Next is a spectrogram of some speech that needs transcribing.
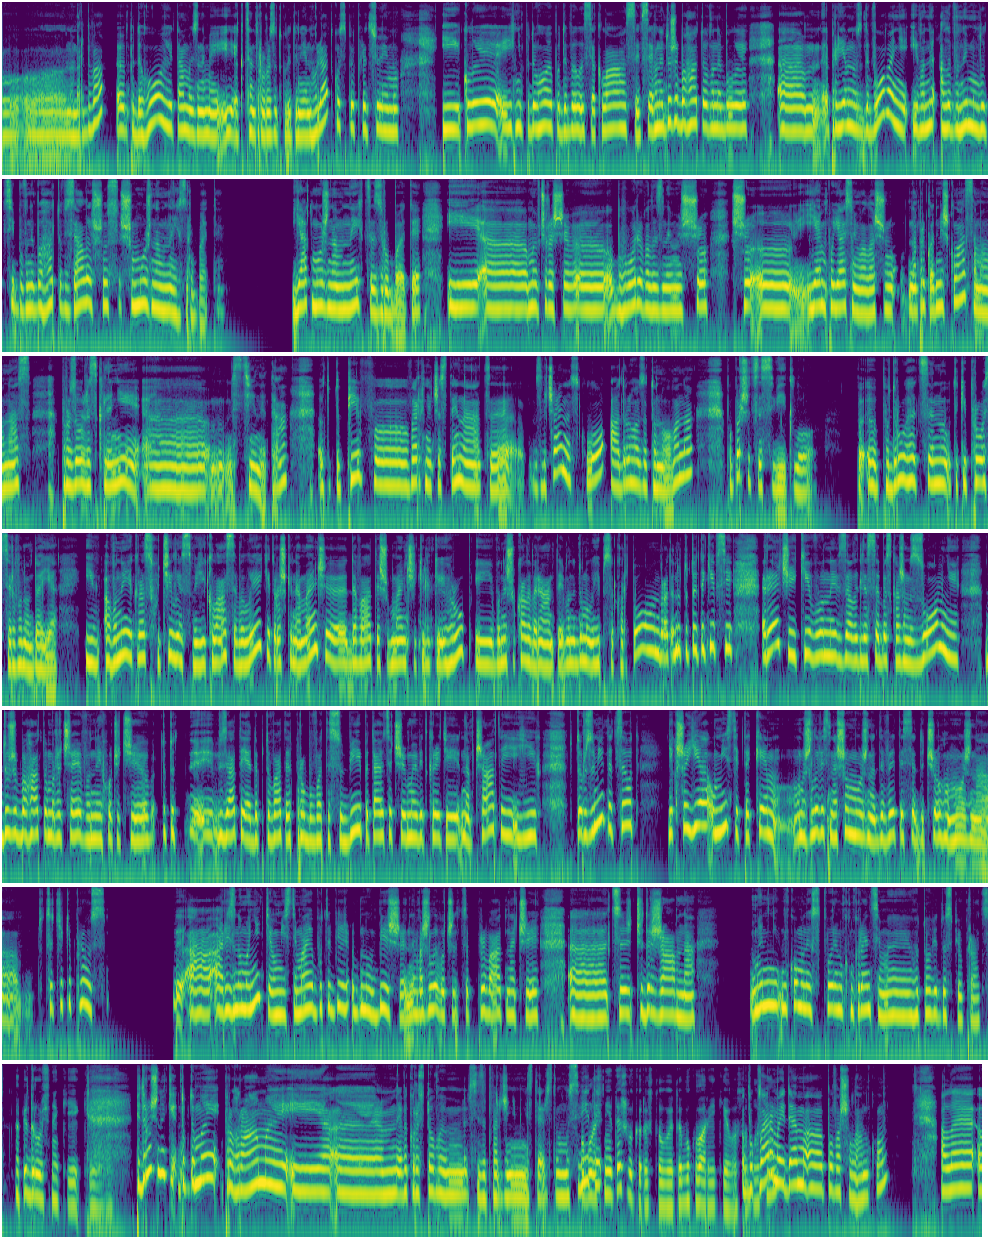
номер 2 педагоги. Там ми з ними як центру розвитку дитини Янгулятко співпрацюємо. І коли їхні педагоги подивилися класи, все вони дуже багато вони були е, приємно здивовані, і вони, але вони молодці, бо вони багато взяли, що, що можна в них зробити. Як можна в них це зробити. І е, ми вчора ще е, обговорювали з ними, що, що е, я їм пояснювала, що, наприклад, між класами у нас прозорі скляні е, стіни. Та? Тобто пів е, верхня частина це звичайне скло, а друга затонована. По-перше, це світло. Е, По-друге, це ну, такий простір воно дає. І, а вони якраз хотіли свої класи великі, трошки на менше давати, щоб менше кількість груп, і вони шукали варіанти. Вони думали гіпсокартон брати. Ну, тобто такі всі речі, які вони взяли для себе, скажімо, ззовні. Дуже багато речей вони хочуть е, тобто, е, взяти і адаптувати, пробувати собі, питаються, чи ми відкриті навчати їх. Тобто, розумієте, це от. Якщо є у місті таке можливість, на що можна дивитися, до чого можна, то це тільки плюс. А, а різноманіття в місті має бути біль, ну, більше. Неважливо, чи це приватна, чи, е, це, чи державна. Ми нікому не створюємо конкуренції, ми готові до співпраці. А підручники, які у вас? Підручники, тобто ми програми і е, використовуємо всі затверджені міністерством освіти. Обласні теж використовуєте? Буквар, який у вас? Буквально обласний? ми йдемо е, по вашуланку. Але е,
